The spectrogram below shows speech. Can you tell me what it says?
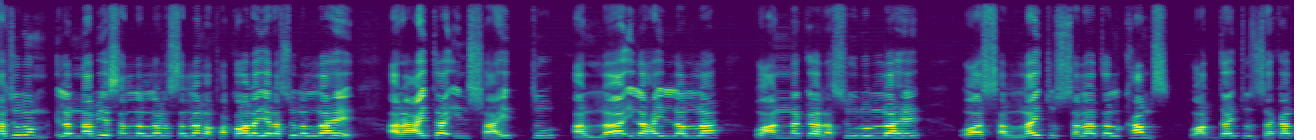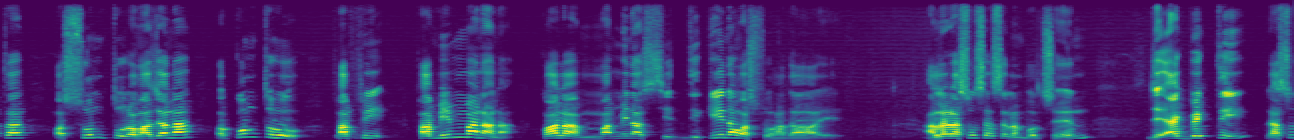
রাজুলুন ইলান নবী আলাইহি সাল্লাম ফাকাল ইয়া রাসূলুল্লাহ আর আয়তা ইন শাহিদতু আল্লাহ ইলাহা ইল্লাল্লাহ ও আন্নাকা রাসূলুল্লাহ ও সাল্লাইতু সালাতাল খামস ও আদাইতু জাকাতা ও সুমতু রমাজানা ও কুমতুহু, ফাফি ফামিম্মানানা কলা মিনা সিদ্দিকিনা সুহাদায়। আল্লাহ রাসূল সাল্লাম বলছেন যে এক ব্যক্তি, রাসূল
